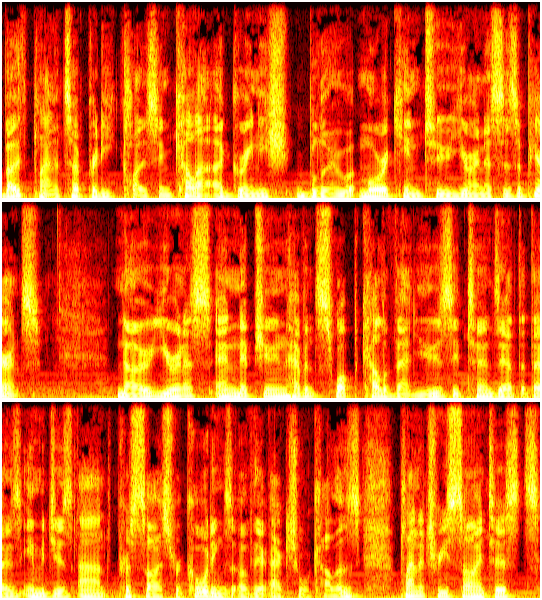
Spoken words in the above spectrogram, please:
both planets are pretty close in color, a greenish blue, more akin to Uranus's appearance. No, Uranus and Neptune haven't swapped colour values. It turns out that those images aren't precise recordings of their actual colours. Planetary scientists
